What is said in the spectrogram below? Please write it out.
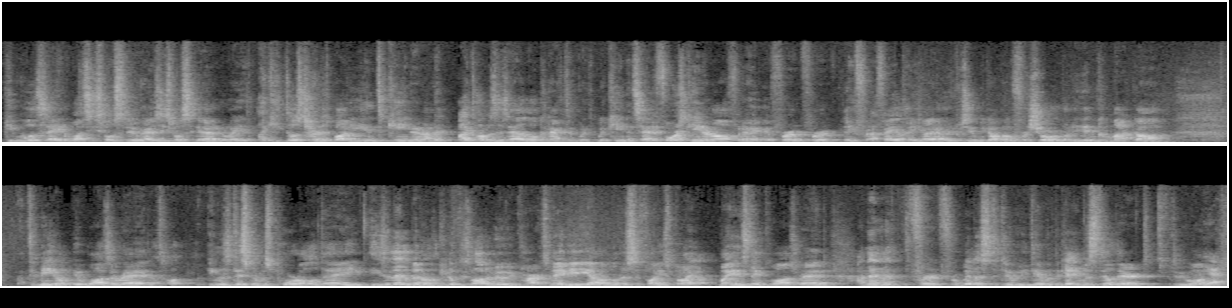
people will say, "What's he supposed to do? How's he supposed to get out of the way?" Like he does turn his body into Keenan, and I thought it was his elbow connected with, with Keenan's head. It forced Keenan off for a, for for a, a failed HIA. I presume we don't know for sure, but he didn't come back on. To me, it was a red. England's discipline was poor all day. He's a little bit unlucky. Look, there's a lot of moving parts. Maybe a yellow would have sufficed, but I, my instinct was red. And then for, for Willis to do what he did when the game was still there to, to be won, Yeah.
